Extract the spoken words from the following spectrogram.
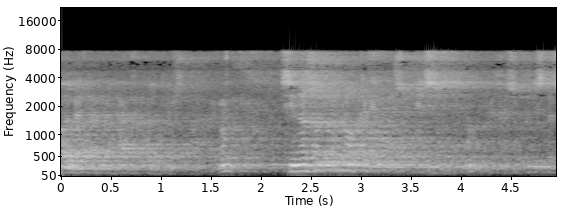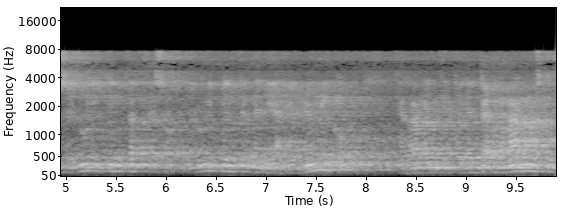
de la eternidad con Dios Padre. Si nosotros no creemos eso, que Jesucristo es el único intercesor, el único intermediario, el único que realmente puede perdonar nuestros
